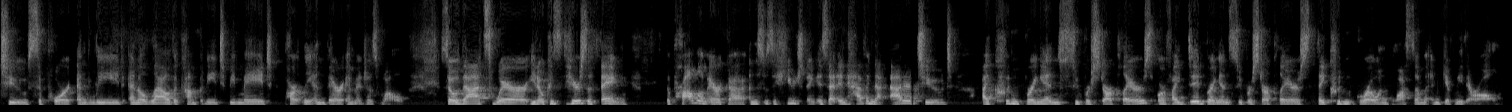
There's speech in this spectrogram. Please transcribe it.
to support and lead and allow the company to be made partly in their image as well. So that's where, you know, because here's the thing the problem, Erica, and this was a huge thing, is that in having that attitude, I couldn't bring in superstar players, or if I did bring in superstar players, they couldn't grow and blossom and give me their all.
